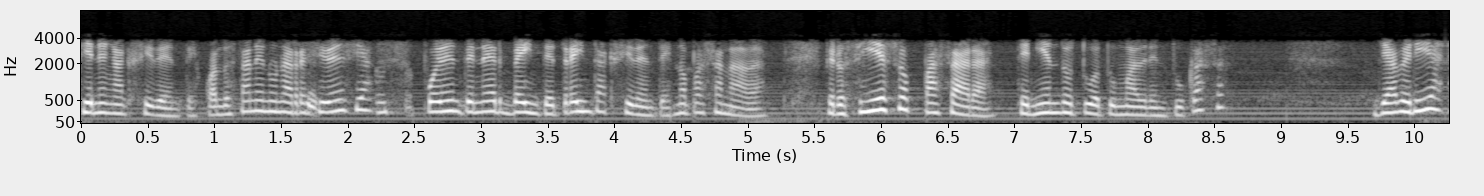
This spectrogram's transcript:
tienen accidentes. Cuando están en una residencia pueden tener 20, 30 accidentes, no pasa nada. Pero si eso pasara teniendo tú a tu madre en tu casa, ya verías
